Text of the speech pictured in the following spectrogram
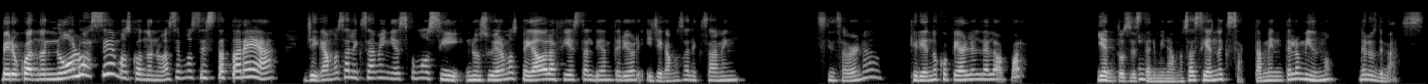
Pero cuando no lo hacemos, cuando no hacemos esta tarea, llegamos al examen y es como si nos hubiéramos pegado a la fiesta el día anterior y llegamos al examen sin saber nada, queriendo copiarle el de la par. Y entonces terminamos haciendo exactamente lo mismo de los demás.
